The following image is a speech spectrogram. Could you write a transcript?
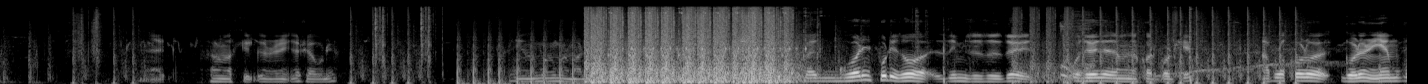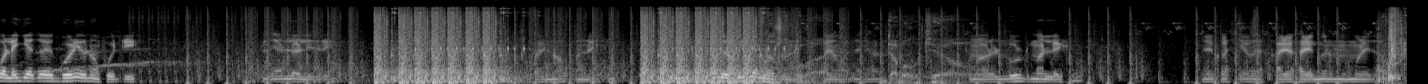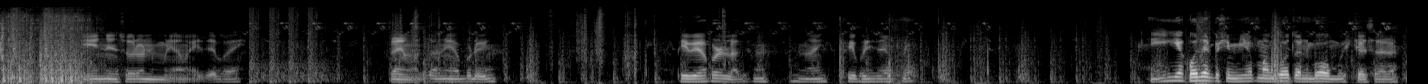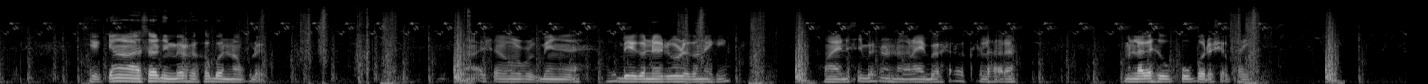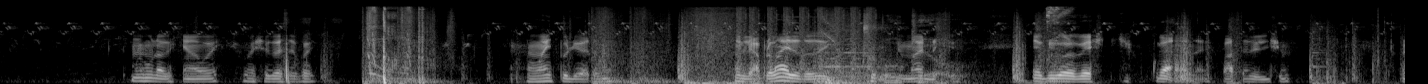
હમણાં આપણે. ગોળી ફૂટી જો જેમ જોઈએ ખબર પડશે. આપણો થોડો ઘોડો ને એમ ઉપર લઈ ગયા તો એ ઘોડી ન ફૂટી. એટલે લીધી ભાઈ નો પણ નહીં બીજો બીજા નો ડબલ કિલ માર. લૂંટ મારી લઈશું. એ પાસે ખાલી ખાલી ગનમાં મળી જાવ એને સોરણ મળ્યા માં છે ભાઈ. કાંઈ વાંધો નહીં આપણે. પીવી આપણે લાગે નહીં પી ભરી જાય આપણે. એ એક વધારે પછી મેપમાં ગોતો ને બહુ મુશ્કેલ સર એ ક્યાં સરની બેઠો ખબર ન પડે. હા સર આપણે બેન બે ગણે રોડે ગણે હા નથી બેઠા ને નહીં બેઠા કેટલા સારા મને લાગે છે ઉપર ઉપર હશે ભાઈ મને શું લાગે ક્યાં હોય હોય શકે છે ભાઈ વાંચ પડી ગયા તમે એટલે આપણે વાંચ હતો મારી. દઈશું એક રિવર વેસ્ટ ગાના પાછળ લઈ લઈશું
